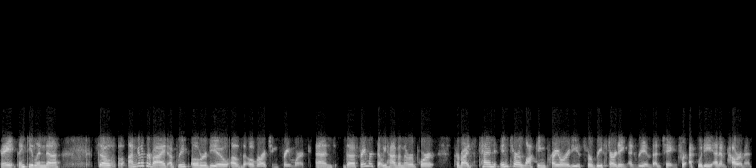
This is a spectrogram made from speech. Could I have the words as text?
Great, thank you, Linda. So I'm going to provide a brief overview of the overarching framework. And the framework that we have in the report provides 10 interlocking priorities for restarting and reinventing for equity and empowerment.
